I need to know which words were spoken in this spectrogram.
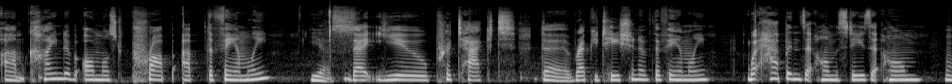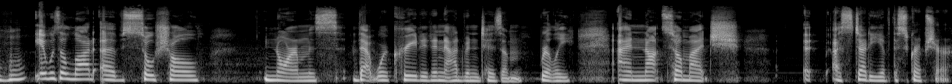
um, kind of almost prop up the family. Yes. That you protect the reputation of the family. What happens at home stays at home. Mm-hmm. It was a lot of social norms that were created in Adventism, really, and not so much a study of the scripture,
